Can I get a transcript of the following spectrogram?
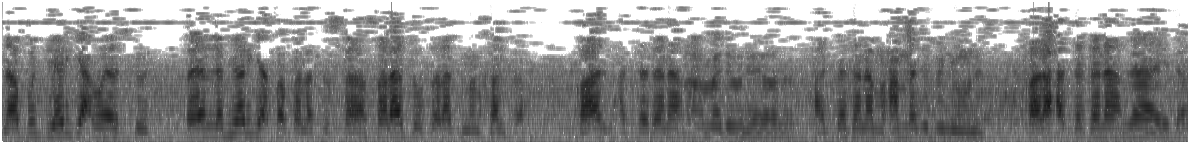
لابد يرجع ويسجد فإن لم يرجع بطلت الصلاة صلاته صلاة من خلفه. قال حدثنا محمد بن يونس. حدثنا محمد بن يونس. قال حدثنا زائدة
